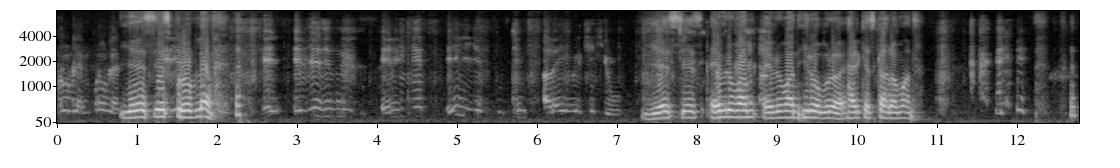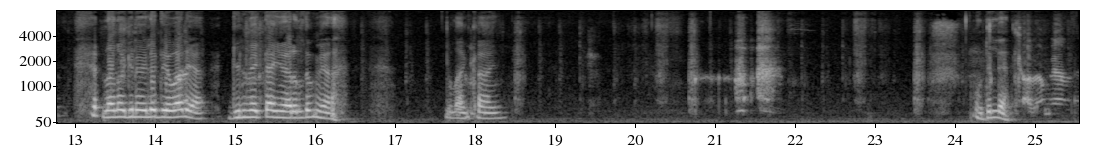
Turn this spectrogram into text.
Problem, problem. Yes yes problem. El, Elyecin, Elyecin, Elyecin alayı will kick you. Yes yes everyone everyone hero bro. Herkes kahraman. Lan o gün öyle diyor var ya. Gülmekten yarıldım ya. Ulan Kain. Udille. Adam geldi.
